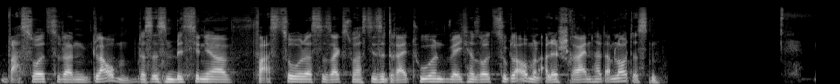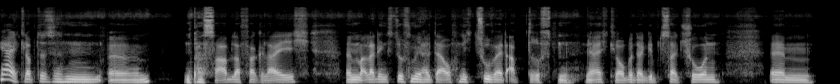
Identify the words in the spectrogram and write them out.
Was sollst du dann glauben? Das ist ein bisschen ja fast so, dass du sagst, du hast diese drei Touren, welcher sollst du glauben? Und alle schreien halt am lautesten. Ja, ich glaube, das ist ein äh, ein passabler Vergleich. Ähm, allerdings dürfen wir halt da auch nicht zu weit abdriften. Ja, ich glaube, da gibt's halt schon ähm,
